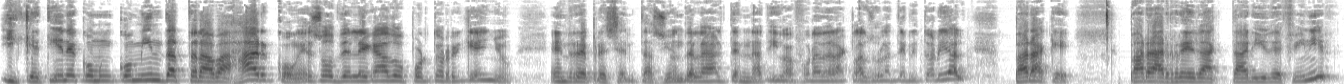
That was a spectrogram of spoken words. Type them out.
y que tiene como encomienda trabajar con esos delegados puertorriqueños en representación de las alternativas fuera de la cláusula territorial para que para redactar y definir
